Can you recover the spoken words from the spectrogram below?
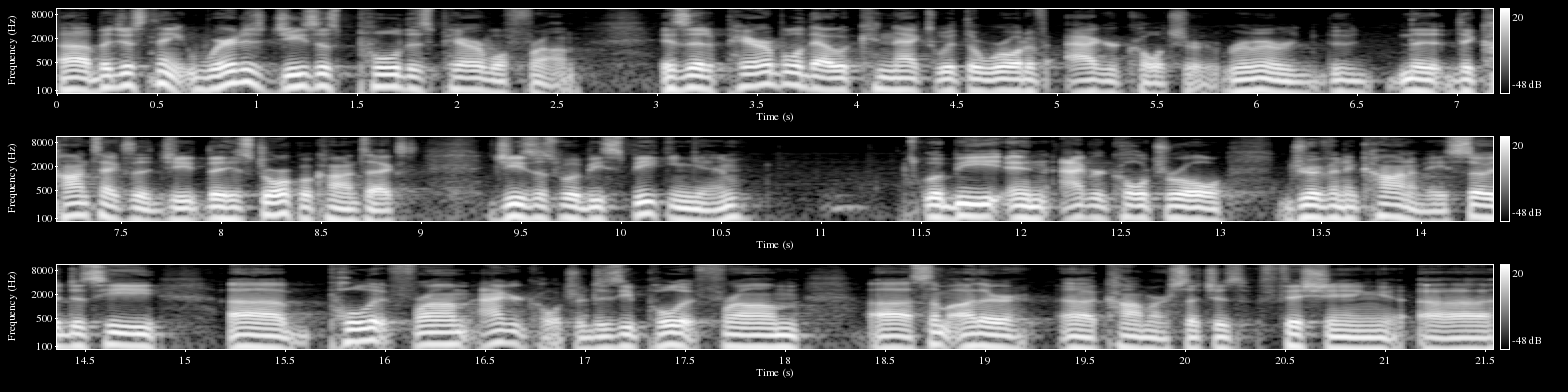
uh, but just think: where does Jesus pull this parable from? is it a parable that would connect with the world of agriculture? Remember the, the, context of G, the historical context Jesus would be speaking in would be an agricultural driven economy. So does he uh, pull it from agriculture? Does he pull it from uh, some other uh, commerce such as fishing? Uh,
